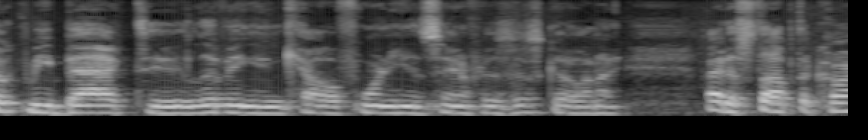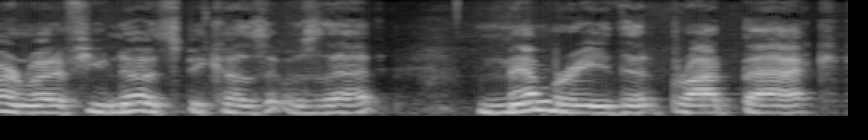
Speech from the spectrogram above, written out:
took me back to living in California in San Francisco, and I, I had to stop the car and write a few notes because it was that memory that brought back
